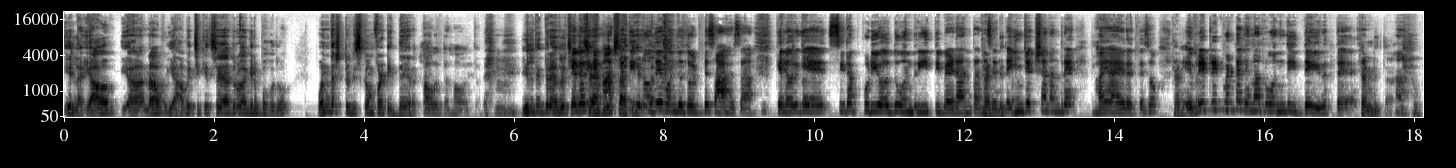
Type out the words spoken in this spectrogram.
ಇಲ್ಲ ಯಾವ ಯಾ- ನಾವು ಯಾವ ಚಿಕಿತ್ಸೆ ಆದ್ರೂ ಆಗಿರಬಹುದು ಒಂದಷ್ಟು ಡಿಸ್ಕಂಫರ್ಟ್ ಇದ್ದೇ ಇರುತ್ತೆ. ಹೌದು ಹೌದು. ಹ್ಮ್. ಇಲ್ದಿದ್ರೆ ಅದು ಚಿಕಿತ್ಸೆ ಕೆಲವರಿಗೆ ಆಗ್ಲಿಕ್ಕೆ ಮಾತ್ರೆ ಸಾಧ್ಯ ಇಲ್ಲ. ತಿನ್ನೋದೇ ಒಂದು ದೊಡ್ಡ ಸಾಹಸ. ಕೆಲವರಿಗೆ ಸಿರಪ್ ಕುಡಿಯೋದು ಒಂದ್ ರೀತಿ ಬೇಡ ಅಂತ ಅನ್ಸುತ್ತೆ. ಖಂಡಿತ. ಇಂಜೆಕ್ಷನ್ ಅಂದ್ರೆ ಭಯ ಇರುತ್ತೆ. ಸೊ ಖಂಡಿತ. ಎವ್ರಿ ಟ್ರೀಟ್ಮೆಂಟ್ ಅಲ್ಲಿ ಏನಾದ್ರೂ ಒಂದು ಇದ್ದೇ ಇರುತ್ತೆ. ಖಂಡಿತ. ಹಾ.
